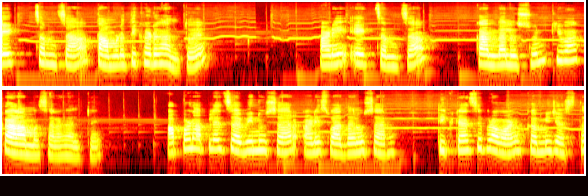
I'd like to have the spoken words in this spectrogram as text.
एक चमचा तांबडं तिखट घालतो आहे आणि एक चमचा कांदा लसूण किंवा काळा मसाला घालतो आहे आपण आपल्या चवीनुसार आणि स्वादानुसार तिखटाचे प्रमाण कमी जास्त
